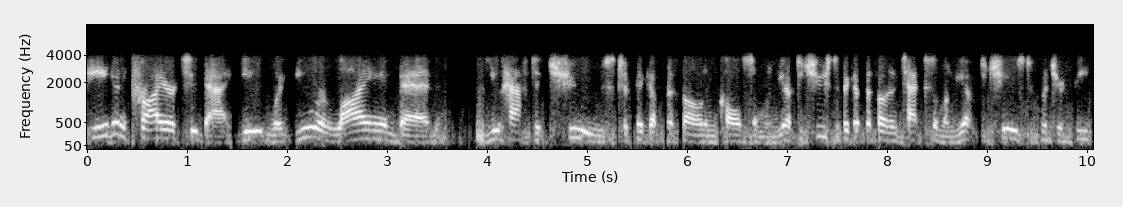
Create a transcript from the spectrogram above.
Even prior to that, you when you were lying in bed you have to choose to pick up the phone and call someone. You have to choose to pick up the phone and text someone. You have to choose to put your feet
